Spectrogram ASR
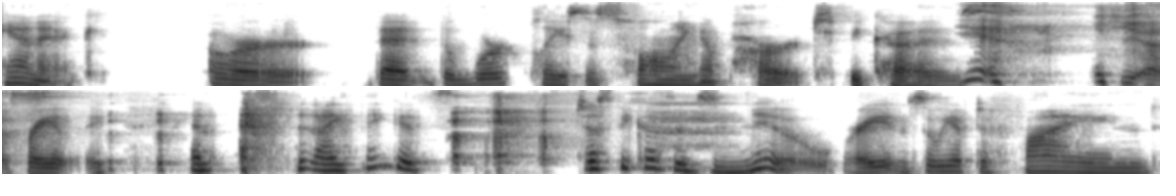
panic or that the workplace is falling apart Yeah. yes. right and, and i think it's just because it's new right? And so we have to find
